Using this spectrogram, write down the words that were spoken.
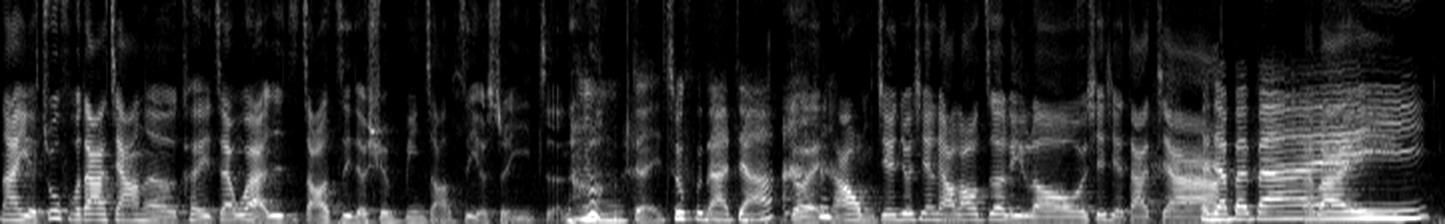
那也祝福大家呢，可以在未来日子找到自己的玄彬，找到自己的孙艺珍。嗯，对，祝福大家。对，然后我们今天就先聊到这里喽，谢谢大家，大家拜拜，拜拜。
